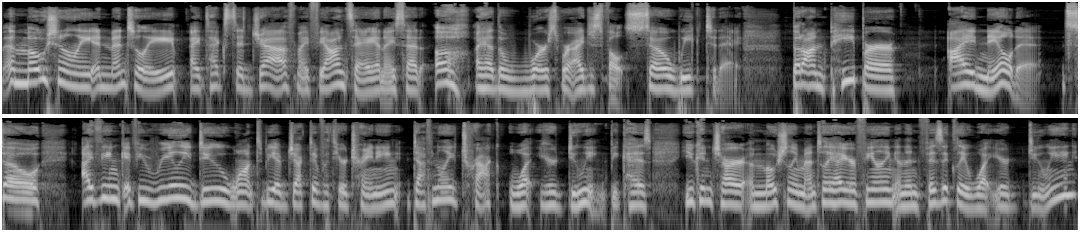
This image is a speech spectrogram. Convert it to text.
emotionally and mentally, I texted Jeff, my fiance, and I said, oh, I had the worst where I just felt so weak today. But on paper, I nailed it. So I think if you really do want to be objective with your training, definitely track what you're doing because you can chart emotionally, mentally how you're feeling, and then physically what you're doing.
